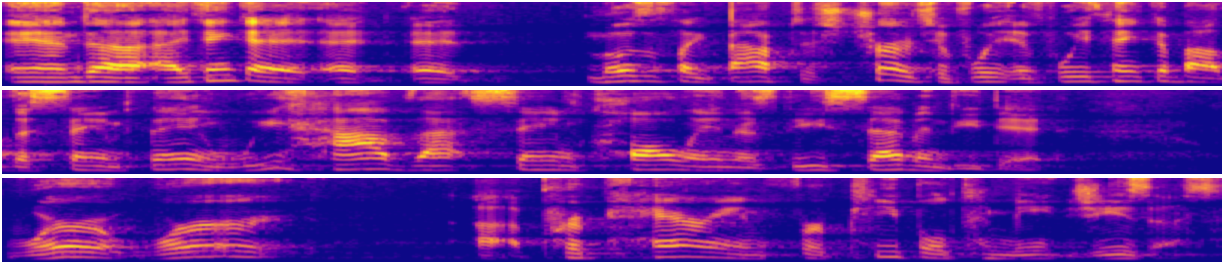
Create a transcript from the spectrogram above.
And uh, I think at, at, at, Moses Lake Baptist Church, if we, if we think about the same thing, we have that same calling as these 70 did. We're, we're uh, preparing for people to meet Jesus.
